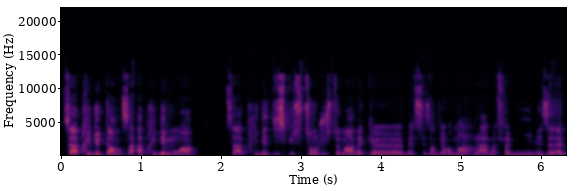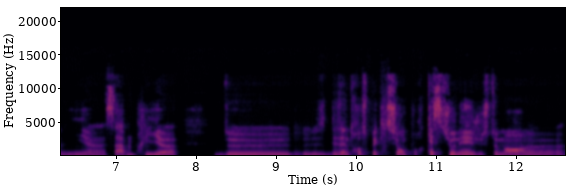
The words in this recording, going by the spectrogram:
Ça a pris du temps, ça a pris des mois ça a pris des discussions justement avec euh, ben, ces environnements-là, ma famille, mes amis. Euh, ça a mmh. pris euh, de, des introspections pour questionner justement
